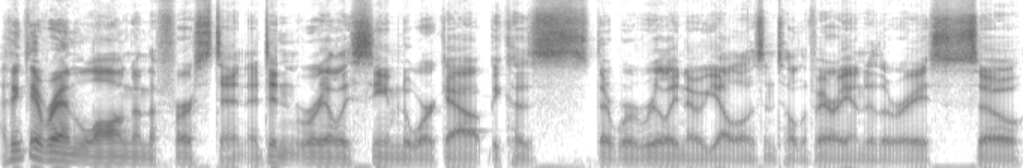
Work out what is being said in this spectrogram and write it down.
I think they ran long on the first stint. It didn't really seem to work out because there were really no yellows until the very end of the race. So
